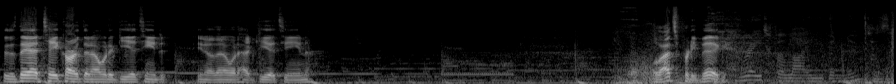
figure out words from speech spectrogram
Because if they had take heart, then I would have guillotined, you know, then I would have had guillotine. Well, that's pretty big. Grateful I even noticed.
